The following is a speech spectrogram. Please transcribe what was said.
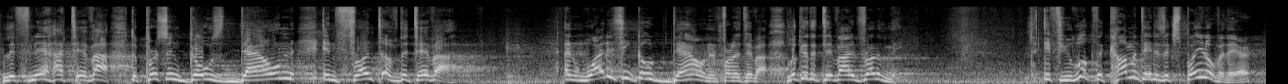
Lifnei HaTeva. The person goes down in front of the Teva. And why does he go down in front of the Teva? Look at the Teva in front of me. If you look, the commentators explain over there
